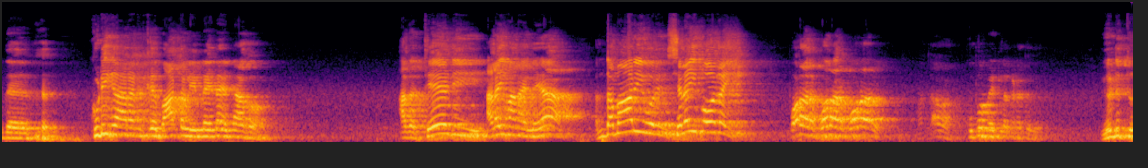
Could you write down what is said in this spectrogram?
இந்த குடிகாரனுக்கு பாட்டல் இல்லைன்னா என்ன ஆகும்? அதை தேடி அலைவானா இல்லையா? அந்த மாதிரி ஒரு சிலை போதை. போறாரு போறாரு போறாரு. குப்பமேட்டில் கிடக்குது. எடுத்து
